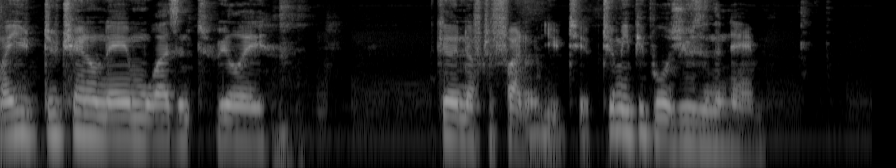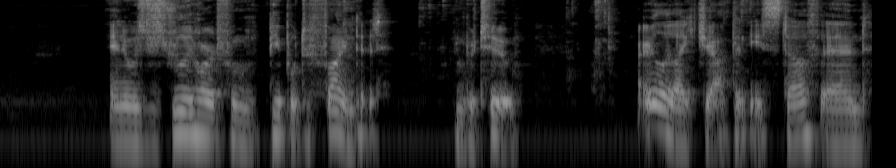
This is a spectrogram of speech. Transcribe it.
my YouTube channel name wasn't really good enough to find on YouTube. Too many people was using the name. And it was just really hard for people to find it. Number two, I really like Japanese stuff and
